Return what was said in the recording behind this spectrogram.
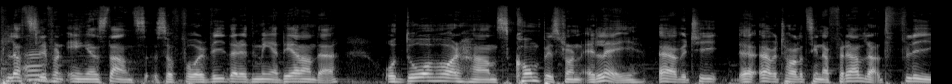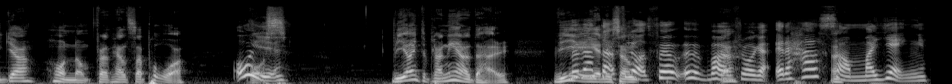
Plötsligt uh. från ingenstans så får Vidar ett meddelande och då har hans kompis från LA överty- äh, övertalat sina föräldrar att flyga honom för att hälsa på Oj. oss. Vi har inte planerat det här. Vi Men vänta, är liksom... förlåt, får jag eh, bara ja. fråga, är det här samma ja. gäng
